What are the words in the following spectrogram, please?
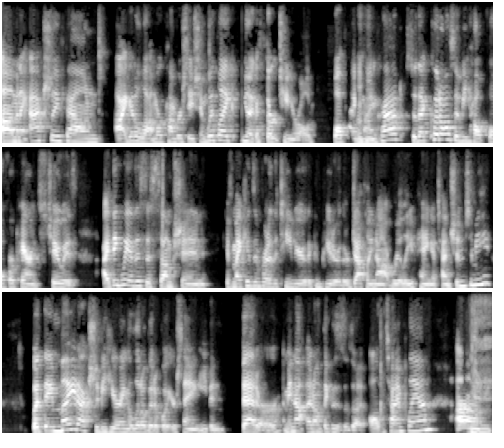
Um, and I actually found I get a lot more conversation with like, you know, like a 13 year old while playing mm-hmm. Minecraft. So that could also be helpful for parents too, is I think we have this assumption if my kid's in front of the TV or the computer, they're definitely not really paying attention to me. But they might actually be hearing a little bit of what you're saying even better. I mean, not I don't think this is a all the time plan. Um,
